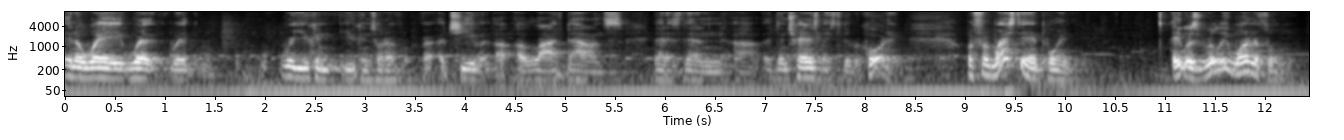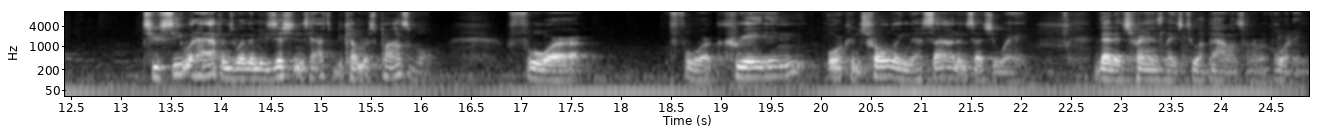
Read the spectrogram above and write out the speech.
in a way where, where where you can you can sort of achieve a, a live balance that is then uh, then translates to the recording. But from my standpoint, it was really wonderful to see what happens when the musicians have to become responsible for for creating or controlling their sound in such a way that it translates to a balance on a recording.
